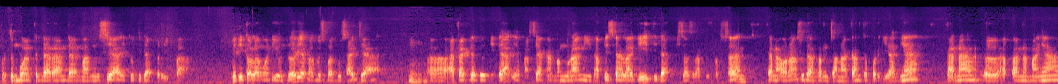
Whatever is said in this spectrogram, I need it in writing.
pertumbuhan kendaraan dan manusia itu tidak berimbang. Jadi kalau mau diundur ya bagus-bagus saja efektif atau tidak ya pasti akan mengurangi tapi sekali lagi tidak bisa 100% karena orang sudah merencanakan kepergiannya karena uh, apa namanya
